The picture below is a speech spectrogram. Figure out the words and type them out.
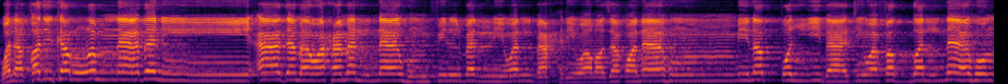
ولقد كرمنا بني آدم وحملناهم في البر والبحر ورزقناهم من الطيبات وفضلناهم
